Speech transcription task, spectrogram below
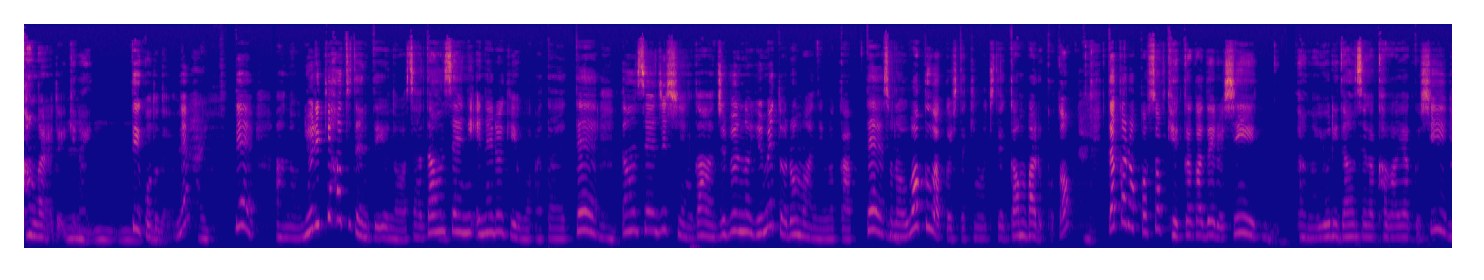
考えないといけないっていうことだよね。はい、で、あの、如力発電っていうのはさ、男性にエネルギーを与えて、うん、男性自身が自分の夢とロマンに向かって、そのワクワクした気持ちで頑張ること。だからこそ結果が出るし、あの、より男性が輝くし、う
